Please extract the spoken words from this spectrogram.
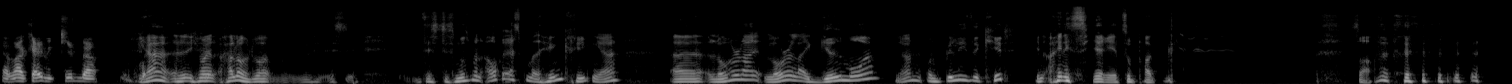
Er war keine Kinder. Ja, also ich meine, hallo, du, das, das muss man auch erstmal hinkriegen, ja. Äh, Lorelei, Lorelei Gilmore ja, und Billy the Kid in eine Serie zu packen. So.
